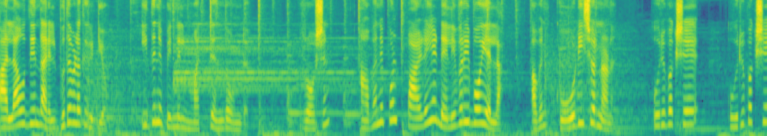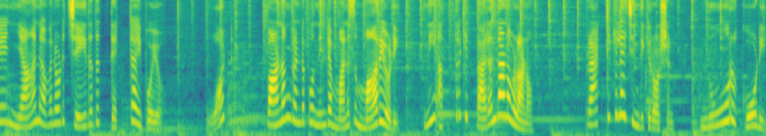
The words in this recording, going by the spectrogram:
അലാവുദ്ദീന്റെ അത്ഭുത വിളക്ക് കിട്ടിയോ? ഇതിന് പിന്നിൽ മറ്റെന്തോ ഉണ്ട്. റോഷൻ അവനിപ്പോൾ പഴയ ഡെലിവറി ബോയ് അല്ല. അവൻ കോടീശ്വരനാണ്. ഒരുപക്ഷേ ഒരുപക്ഷേ ഞാൻ അവനോട് ചെയ്തത് തെറ്റായിപ്പോയോ വാട്ട്? പണം കണ്ടപ്പോൾ നിന്റെ മനസ്സ് മാറിയോടി? നീ അത്രയ്ക്ക് തരംതാണവളാണോ? പ്രാക്ടിക്കലായി ചിന്തിക്ക് റോഷൻ. നൂറ് കോടി.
